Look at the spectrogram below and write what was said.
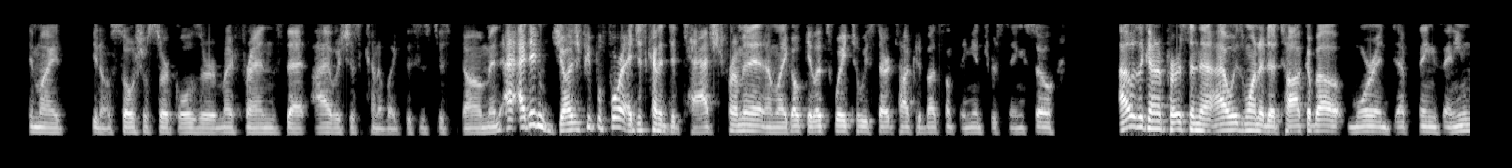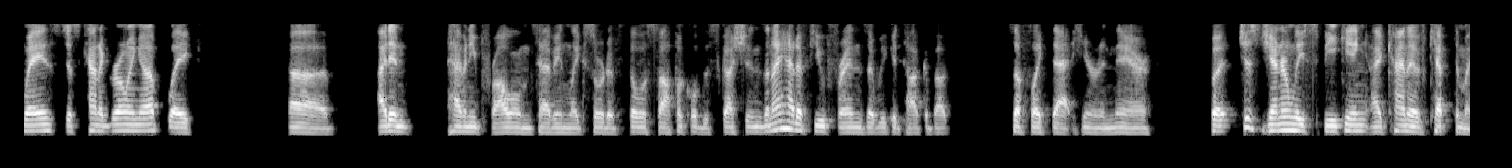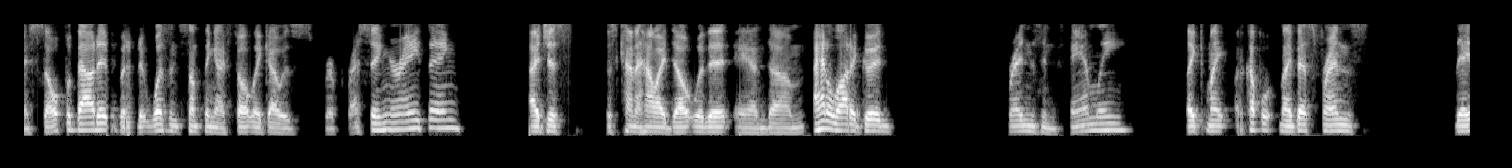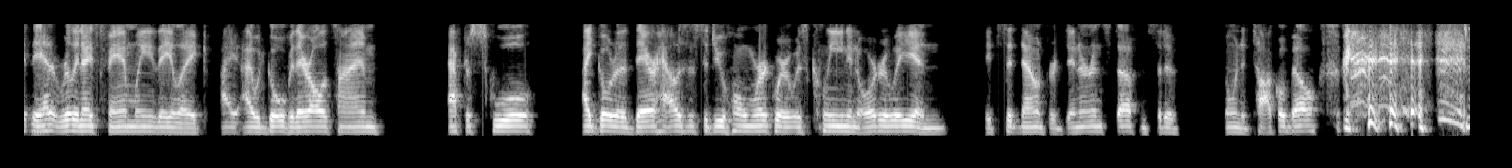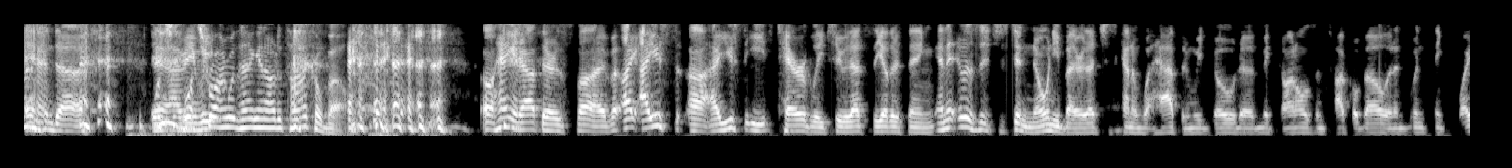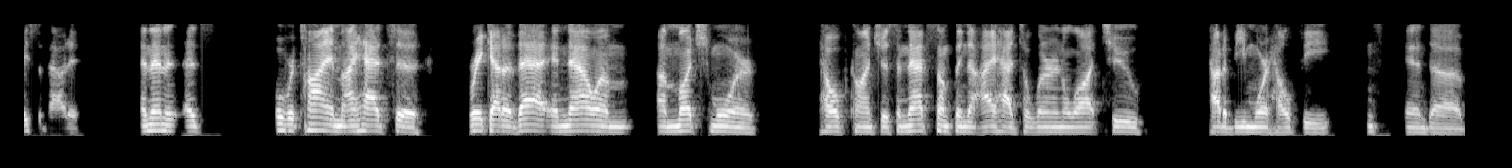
in my you know social circles or my friends that i was just kind of like this is just dumb and i, I didn't judge people for it i just kind of detached from it and i'm like okay let's wait till we start talking about something interesting. So i was the kind of person that i always wanted to talk about more in-depth things anyways just kind of growing up like uh i didn't have any problems having like sort of philosophical discussions and i had a few friends that we could talk about stuff like that here and there but just generally speaking i kind of kept to myself about it but it wasn't something i felt like i was repressing or anything i just just kind of how I dealt with it. And um, I had a lot of good friends and family. Like my a couple my best friends, they they had a really nice family. They like I I would go over there all the time after school. I'd go to their houses to do homework where it was clean and orderly, and they'd sit down for dinner and stuff instead of going to Taco Bell. and uh, yeah, what's, I mean, what's we, wrong with hanging out at Taco Bell? well, hanging out there is fine, but I, I used to, uh, I used to eat terribly too. That's the other thing, and it, was it just didn't know any better. That's just kind of what happened. We'd go to McDonald's and Taco Bell, and I wouldn't think twice about it. And then as over time, I had to break out of that, and now I'm I'm much more health conscious, and that's something that I had to learn a lot too, how to be more healthy and, uh,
